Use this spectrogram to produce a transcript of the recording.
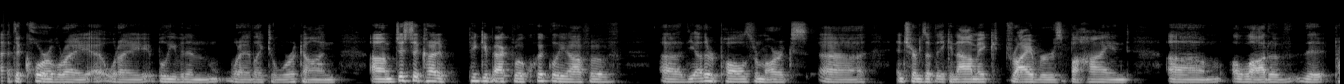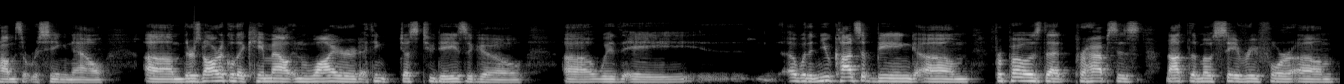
at the core of what I what I believe in and what I'd like to work on. Um, just to kind of piggyback real quickly off of uh, the other Paul's remarks uh, in terms of the economic drivers behind um, a lot of the problems that we're seeing now. Um, there's an article that came out in Wired, I think just two days ago, uh, with a uh, with a new concept being um, proposed that perhaps is not the most savory for um,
